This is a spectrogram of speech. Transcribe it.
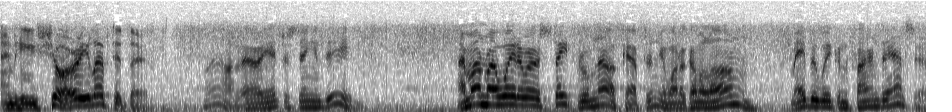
and he's sure he left it there. Well, very interesting indeed. I'm on my way to her stateroom now, Captain. You want to come along? Maybe we can find the answer.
